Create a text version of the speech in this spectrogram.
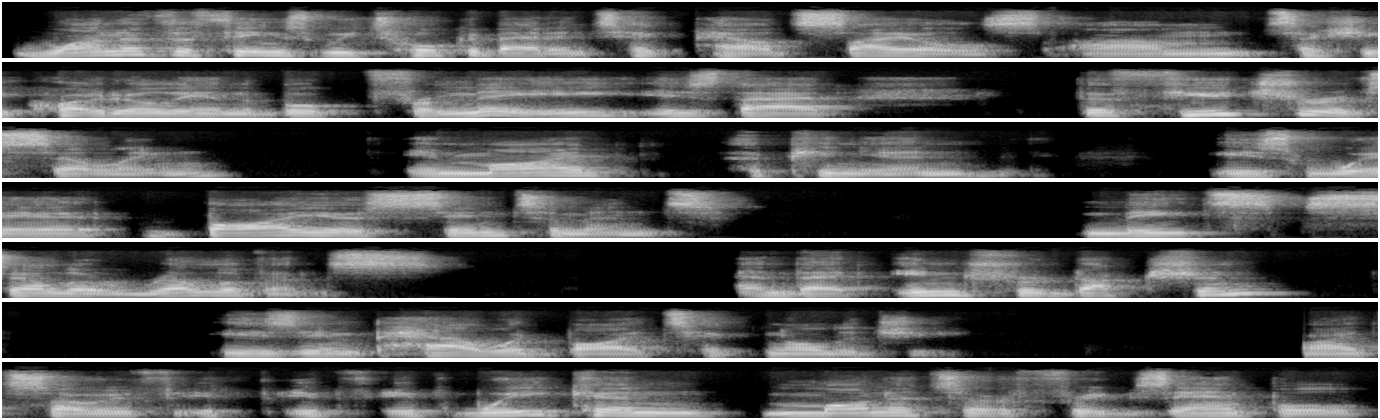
One of the things we talk about in tech powered sales, um, it's actually a quote early in the book from me, is that the future of selling, in my opinion, is where buyer sentiment meets seller relevance. And that introduction is empowered by technology. Right. So if, if, if, if we can monitor, for example,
